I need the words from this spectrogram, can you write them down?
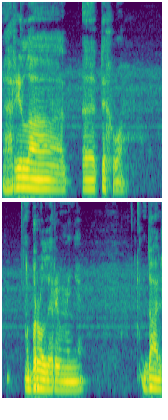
гріла е, тихо, бролерів мені. Далі.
